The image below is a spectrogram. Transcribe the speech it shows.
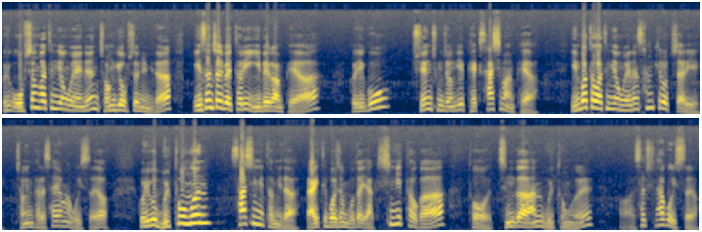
그리고 옵션 같은 경우에는 전기 옵션입니다. 인산철 배터리 200A 그리고 주행 충전기 140A 인버터 같은 경우에는 3kg짜리 정인파를 사용하고 있어요. 그리고 물통은 40L입니다. 라이트 버전보다 약 10L가 더 증가한 물통을 어, 설치를 하고 있어요.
